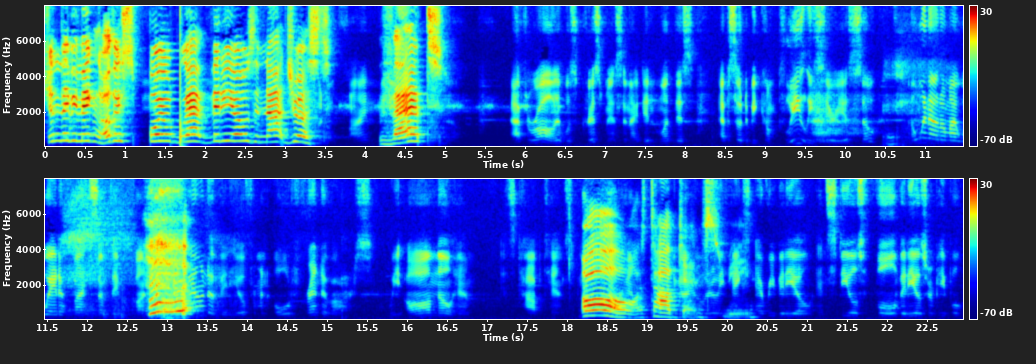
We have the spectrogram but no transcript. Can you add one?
shouldn't they be making other spoiled brat videos and not just that? After all, it was Christmas, and I didn't want this episode to be completely serious, so I went out on my way to find something funny. I found a video from an old friend of ours. We all know him. It's Top 10 Speed. Oh, top 10 speed. Makes every video and steals full videos from people.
